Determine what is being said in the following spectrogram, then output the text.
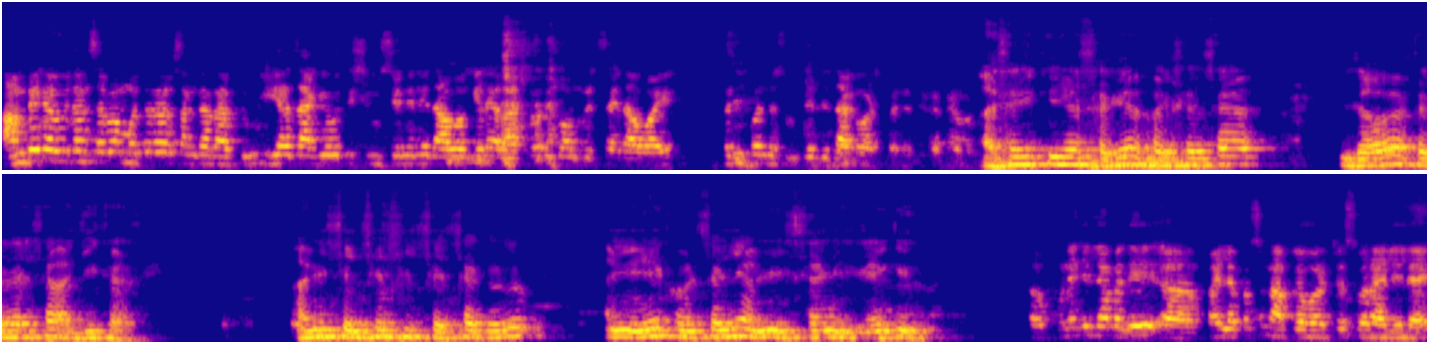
आंबेगाव विधानसभा मतदारसंघात आहात तुम्ही या जागेवरती शिवसेनेने दावा केला राष्ट्रवादी काँग्रेसचा दावा आहे. तरी पण सुटलेली जागा वाटपायला असं आहे की या सगळ्या पक्षाचा दावा करायचा अधिकार आहे. आम्ही त्यांच्याशी चर्चा करू आणि एक वर्षाने आम्ही इच्छा निर्णय घेऊ. पुणे जिल्ह्यामध्ये पहिल्यापासून आपलं वर्चस्व राहिलेलं आहे.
